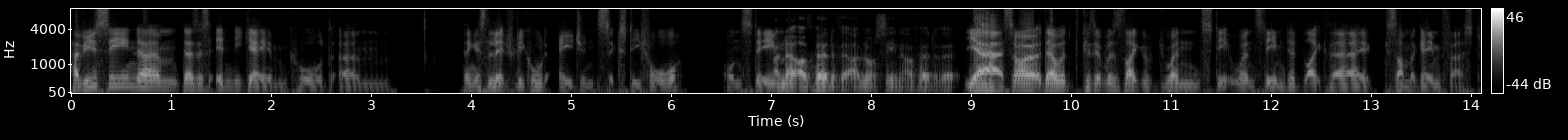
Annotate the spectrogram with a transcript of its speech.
Have you seen um there's this indie game called um I think it's literally called Agent 64 on Steam. I know I've heard of it. I've not seen it. I've heard of it. Yeah, so there was because it was like when Steam when Steam did like their summer game fest,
